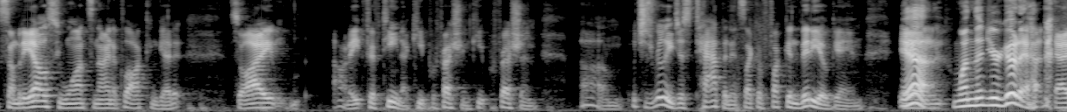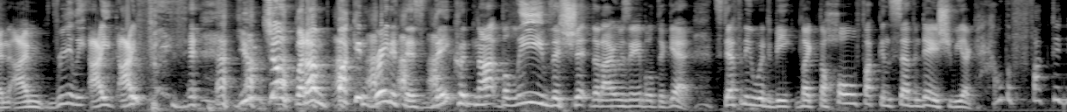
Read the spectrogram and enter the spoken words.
Somebody else who wants nine o'clock can get it. So I on eight fifteen, I keep refreshing, keep refreshing, um, which is really just tapping. It's like a fucking video game. yeah, And- one that you're good at. and I'm really I I you joke, but I'm fucking great at this. They could not believe the shit that I was able to get. Stephanie would be like the whole fucking seven days. She'd be like, "How the fuck did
